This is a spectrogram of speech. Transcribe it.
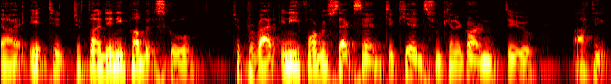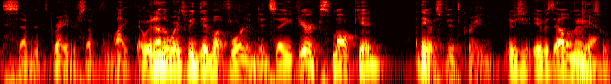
uh, it to, to fund any public school to provide any form of sex ed to kids from kindergarten through I think seventh grade or something like that. In other words, we did what Florida did, saying if you're a small kid, I think it was fifth grade. It was it was elementary Yeah. school.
